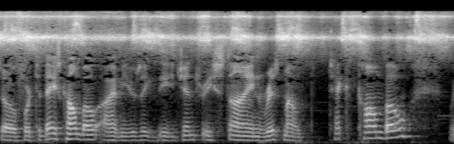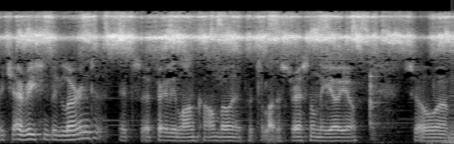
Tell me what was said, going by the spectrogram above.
So for today's combo, I'm using the Gentry Stein wrist mount tech combo, which I recently learned. It's a fairly long combo and it puts a lot of stress on the yo-yo. So um,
